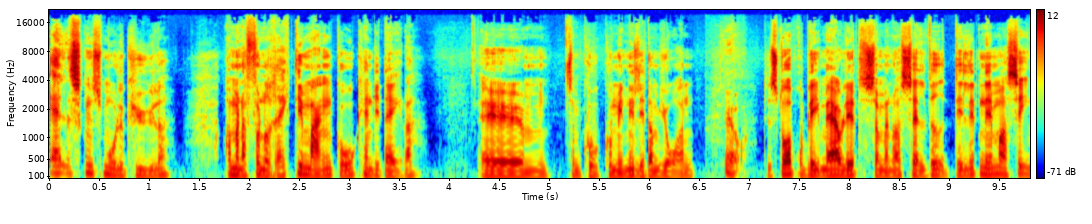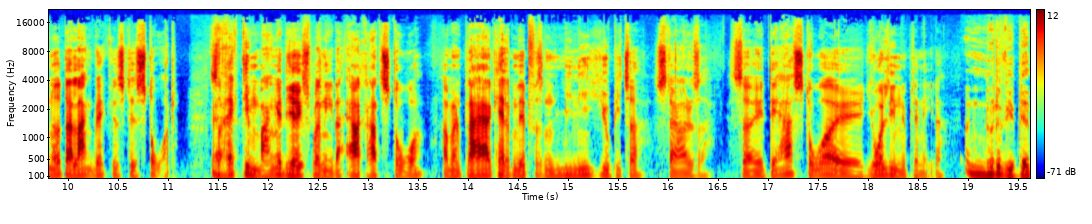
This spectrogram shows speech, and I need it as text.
alskens molekyler, og man har fundet rigtig mange gode kandidater, øh, som kunne, kunne minde lidt om jorden. Jo, Det store problem er jo lidt, som man også selv ved, det er lidt nemmere at se noget, der er langt væk, hvis det er stort. Så Ja. rigtig mange af de her eksoplaneter er ret store, og man plejer at kalde dem lidt for sådan mini-Jupiter-størrelser. Så øh, det er store øh, jordlignende planeter. Og nu da vi bliver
